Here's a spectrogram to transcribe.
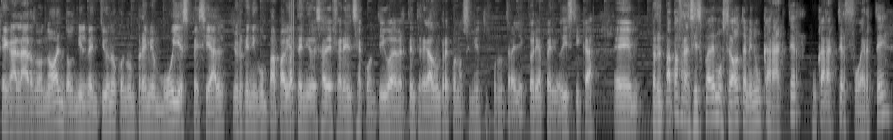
Te galardonó en 2021 con un premio muy especial. Yo creo que ningún papa había tenido esa deferencia contigo de haberte entregado un reconocimiento por tu trayectoria periodística. Eh, pero el Papa Francisco ha demostrado también un carácter, un carácter fuerte,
